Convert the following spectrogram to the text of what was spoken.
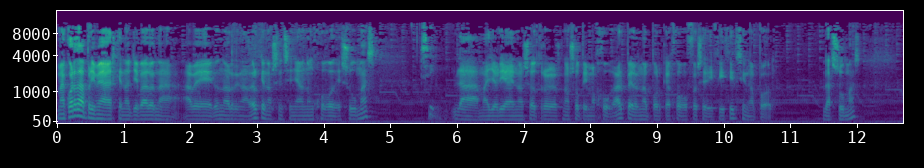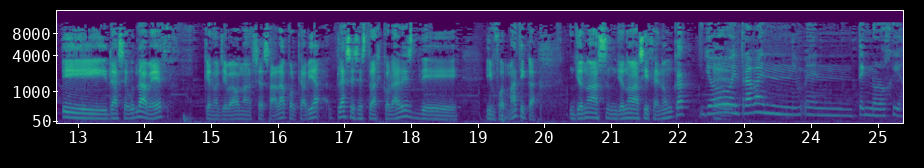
me acuerdo la primera vez que nos llevaron a, a ver un ordenador, que nos enseñaron un juego de sumas. Sí. La mayoría de nosotros no supimos jugar, pero no porque el juego fuese difícil, sino por las sumas. Y la segunda vez que nos llevaron a esa sala, porque había clases extraescolares de informática. Yo no las, yo no las hice nunca. Yo Eh, entraba en, en tecnología.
